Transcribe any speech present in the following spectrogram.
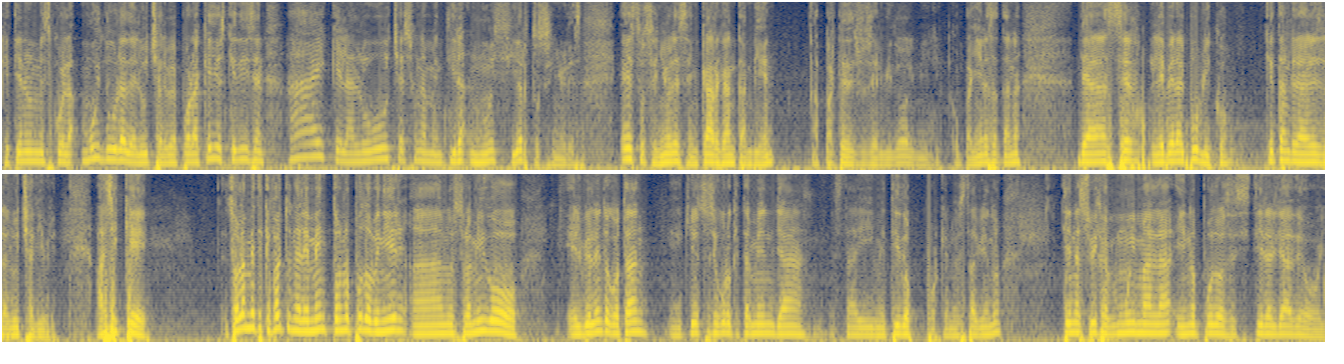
que tienen una escuela muy dura de lucha libre. Por aquellos que dicen, ay, que la lucha es una mentira, no es cierto, señores. Estos señores se encargan también, aparte de su servidor y mi compañera Satana, de hacerle ver al público qué tan real es la lucha libre. Así que, solamente que falta un elemento, no pudo venir a nuestro amigo el violento Gotán, eh, que yo estoy seguro que también ya está ahí metido porque nos está viendo. Tiene a su hija muy mala y no pudo asistir el día de hoy.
